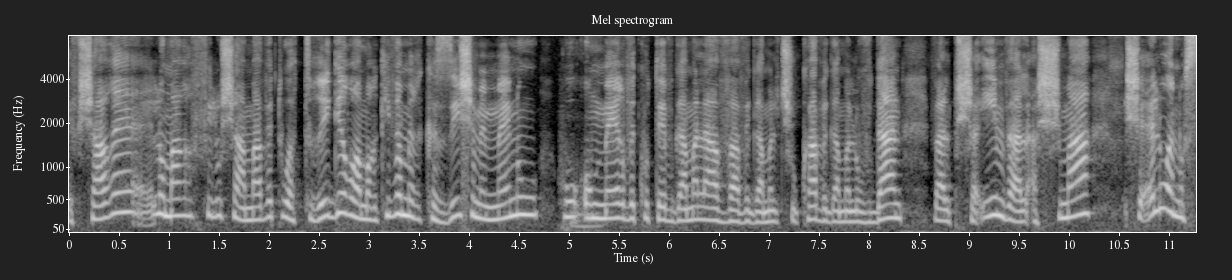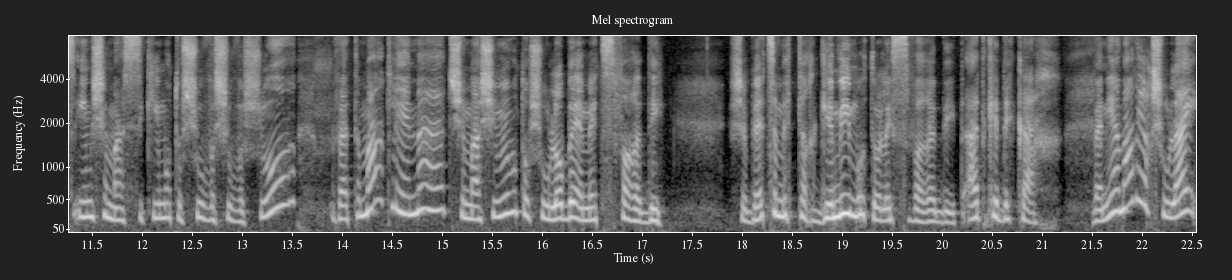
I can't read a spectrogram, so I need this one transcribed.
אפשר uh, לומר אפילו שהמוות הוא הטריגר או המרכיב המרכזי שממנו הוא אומר וכותב גם על אהבה וגם על תשוקה וגם על אובדן ועל פשעים ועל אשמה, שאלו הנושאים שמעסיקים אותו שוב ושוב ושוב. ואת אמרת לי, עינת, שמאשימים אותו שהוא לא באמת ספרדי. שבעצם מתרגמים אותו לספרדית, עד כדי כך. ואני אמרתי לך שאולי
